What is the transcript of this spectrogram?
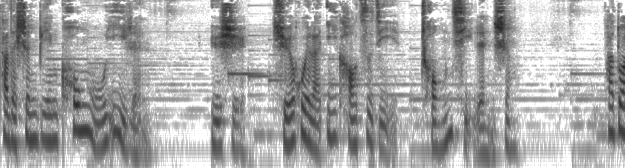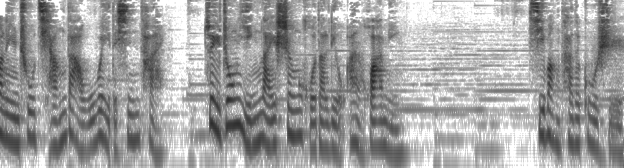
他的身边空无一人，于是学会了依靠自己重启人生。他锻炼出强大无畏的心态，最终迎来生活的柳暗花明。希望他的故事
